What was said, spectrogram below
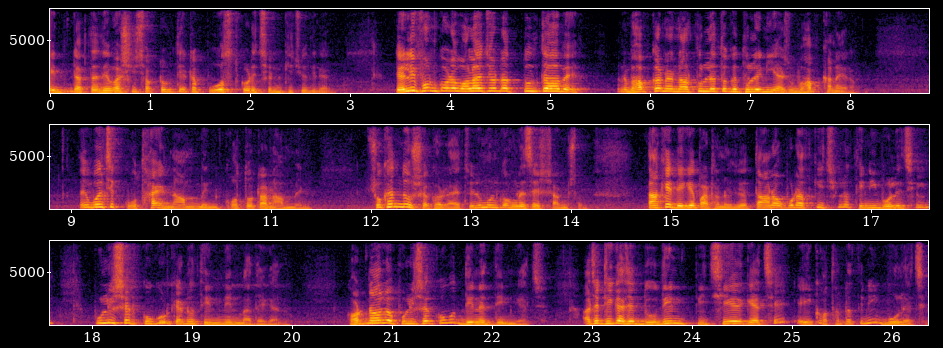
এই ডাক্তার দেবাশিস চক্রবর্তী একটা পোস্ট করেছেন কিছুদিন আগে। টেলিফোন করে বলা হয়েছে ওটা তুলতে হবে। মানে ভাবখানা না তুললে তোকে তুলে নিয়ে আসব, ভাবখানা এরকম। আমি বলছি, কোথায় নামবেন? কতটা নামবেন? সুখেন্দু শেখর রায়, তৃণমূল কংগ্রেসের সাংসদ, তাকে ডেকে পাঠানো হয়েছিল তাঁর অপরাধ কী ছিল? তিনি বলেছিলেন, পুলিশের কুকুর কেন তিন দিন বাদে গেল? ঘটনা হলো, পুলিশের কুকুর দিনের দিন গেছে। আচ্ছা ঠিক আছে, দুদিন পিছিয়ে গেছে, এই কথাটা তিনি বলেছেন।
